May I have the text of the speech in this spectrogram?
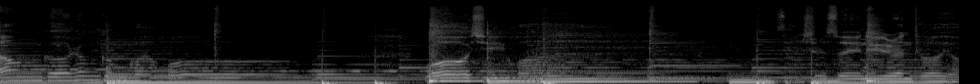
两个人更快活，我？喜欢三十岁女人特有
